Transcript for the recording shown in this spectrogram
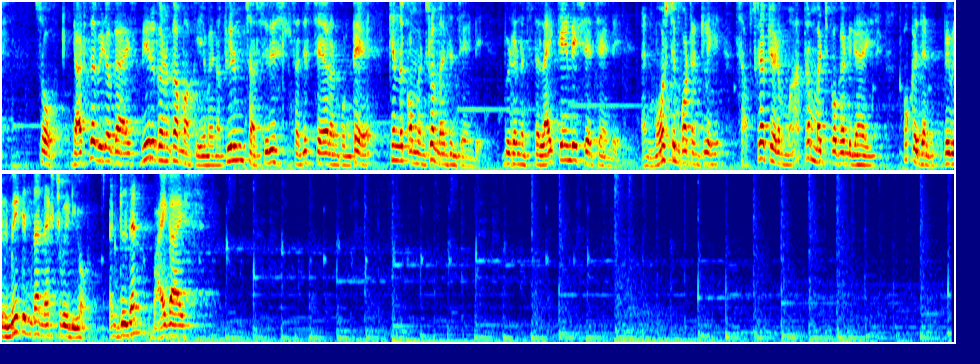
so that's the video guys మీరు కనుక మాకు ఏమైనా ఫిల్మ్స్ ఆర్ సిరీస్ సజెస్ట్ చేయాలనుకుంటే కింద కామెంట్స్లో మెన్షన్ చేయండి. వీడియో నచ్చితే లైక్ చేయండి షేర్ చేయండి. అండ్ మోస్ట్ ఇంపార్టెంట్లీ సబ్స్క్రైబ్ చేయడం మాత్రం మర్చిపోకండి guys okay then we will meet in the next video until then bye guys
